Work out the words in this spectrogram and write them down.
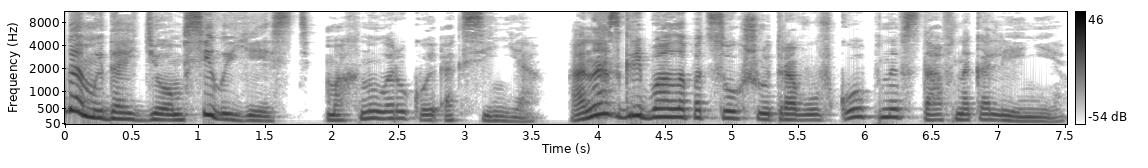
«Да мы дойдем, силы есть», — махнула рукой Аксинья. Она сгребала подсохшую траву в копны, встав на колени.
